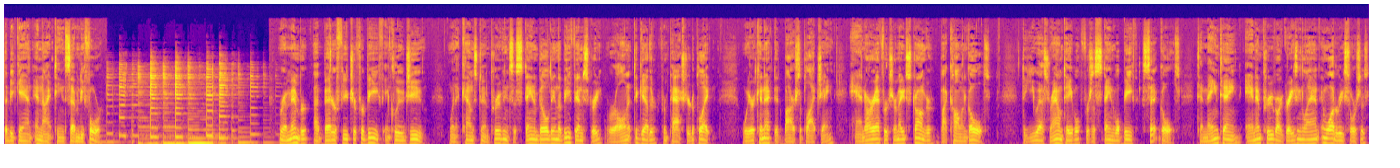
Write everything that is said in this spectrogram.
that began in 1974. Remember, a better future for beef includes you. When it comes to improving sustainability in the beef industry, we're all in it together from pasture to plate. We are connected by our supply chain, and our efforts are made stronger by common goals. The U.S. Roundtable for Sustainable Beef set goals to maintain and improve our grazing land and water resources,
